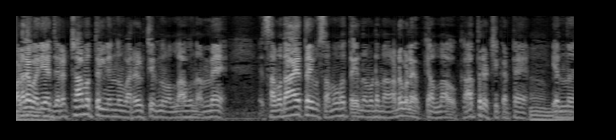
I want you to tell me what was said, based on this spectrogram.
വളരെ വലിയ ജലക്ഷാമത്തിൽ നിന്നും വരൾച്ചയിൽ നിന്നും അള്ളാഹു നമ്മെ സമുദായത്തെയും സമൂഹത്തെയും നമ്മുടെ നാടുകളെയൊക്കെ അള്ളാഹു കാത്തുരക്ഷിക്കട്ടെ എന്ന്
